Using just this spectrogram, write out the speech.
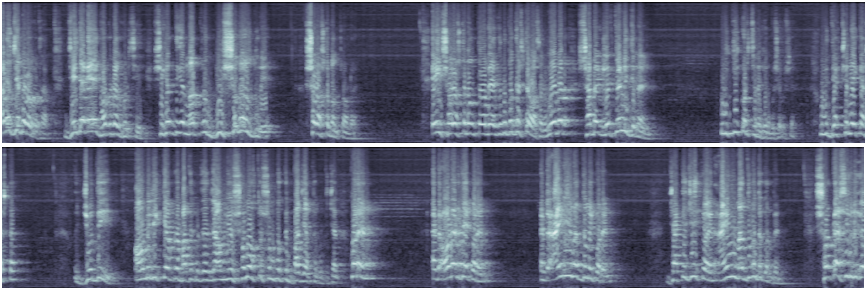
আরও যে বড় কথা, যে জায়গায় ঘটনা ঘটছে, সেখান থেকে মাত্র দুইশো গজ দূরে স্বরাষ্ট্র মন্ত্রণালয়। এই স্বরাষ্ট্র মন্ত্রণালয়ে একজন উপদেষ্টাও আছেন। উনি আবার সাবেক লেফটেন্যান্ট জেনারেল। উনি কি করছেন এখানে বসে বসে? উনি দেখছেন এই কাজটা? যদি আওয়ামী লীগকে আপনারা বাতিল করতে চান আওয়ামী লীগের সমস্ত সম্পত্তি বাজেয়াপ্ত করতে চান। করেন। একটা অর্ডার দিয়ে করেন, একটা আইনের মাধ্যমে করেন। যা কিছুই করেন, আইনের মাধ্যমে তো করবেন। সরকার সেগুলিকে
